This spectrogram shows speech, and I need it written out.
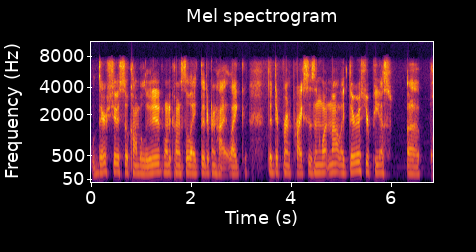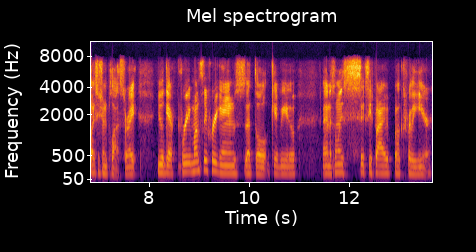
their shit is so convoluted when it comes to like the different high like the different prices and whatnot. Like there is your PS uh PlayStation Plus, right? You'll get free monthly free games that they'll give you, and it's only sixty five bucks for the year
